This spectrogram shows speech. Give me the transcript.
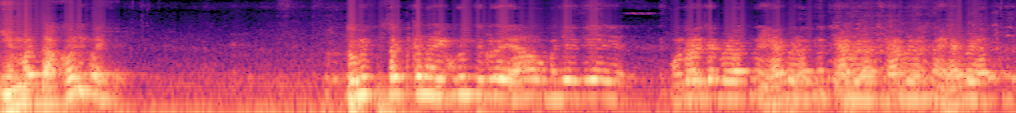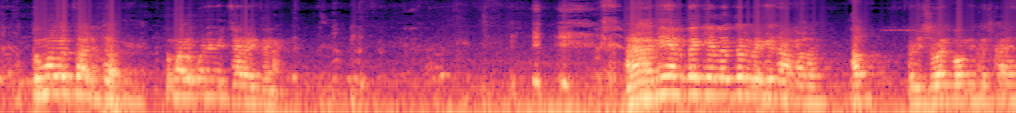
हिंमत दाखवली पाहिजे. तुम्ही सटकन इकडून तिकडे या म्हणजे ते उंदराच्या वेळात नाही ह्या वेळात ना त्या वेळात ह्या वेळात नाही ह्या वेळात तुम्हाला चालतं. तुम्हाला कोणी विचारायचं नाही. आम्ही एकदा केलं तर लगेच आम्हाला हा विश्वास भाऊनी कसं काय?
